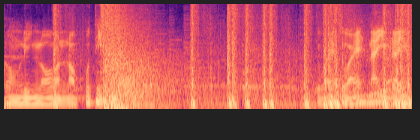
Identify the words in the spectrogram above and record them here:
ลองลิงรอก่อนเราโปรเทคสวยสวยได้อยู่ได้อยู่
